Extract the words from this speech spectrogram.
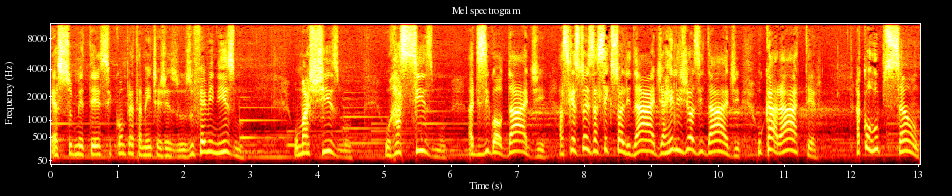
é submeter-se completamente a Jesus. O feminismo, o machismo, o racismo, a desigualdade, as questões da sexualidade, a religiosidade, o caráter, a corrupção,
